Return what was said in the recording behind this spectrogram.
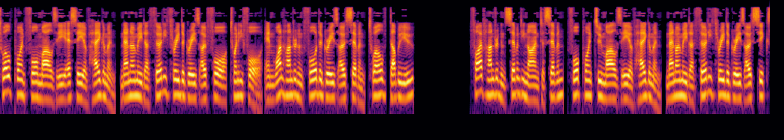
12.4 miles ESE of Hagerman, nanometer 33 degrees 04 24 and 104 degrees 07 12 W. 579 to 7, 4.2 miles E of Hagerman, nanometer 33 degrees 06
